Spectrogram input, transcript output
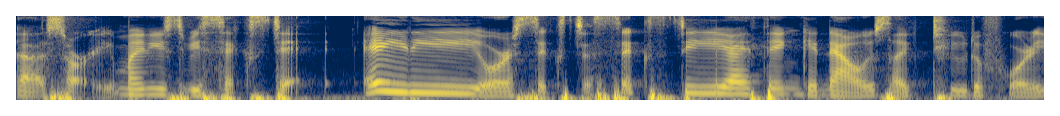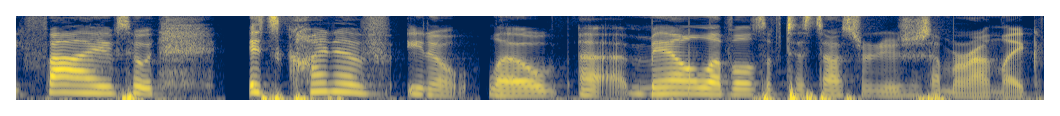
Uh, sorry, mine used to be six to 80 or 6 to 60 i think and now it's like 2 to 45 so it's kind of you know low uh, male levels of testosterone usually somewhere around like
